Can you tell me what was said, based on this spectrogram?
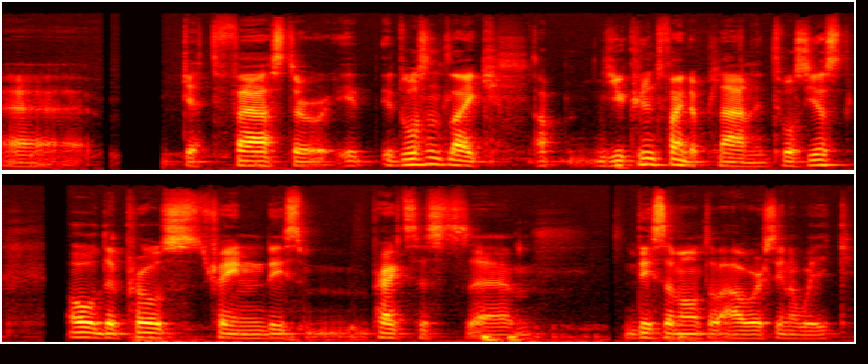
uh, get faster. It, it wasn't like a, you couldn't find a plan. It was just oh the pros train this practice um, this amount of hours in a week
